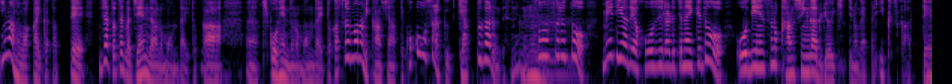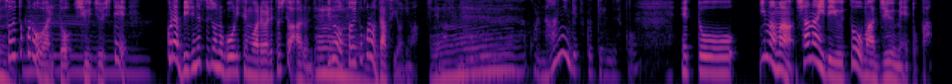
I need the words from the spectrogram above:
今の若い方ってじゃあ例えばジェンダーの問題とか、うん。気候変動の問題とかそういうものに関心あってここおそらくギャップがあるんですね、うん。そうするとメディアでは報じられてないけどオーディエンスの関心がある領域っていうのがやっぱりいくつかあって、うん。そういうところを割と集中してこれはビジネス上の合理性も我々としてはあるんですけど、うん。そういうところを出すようにはしてますね。これ何人で作ってるんですか？えっと今まあ社内でいうとまあ10名とか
